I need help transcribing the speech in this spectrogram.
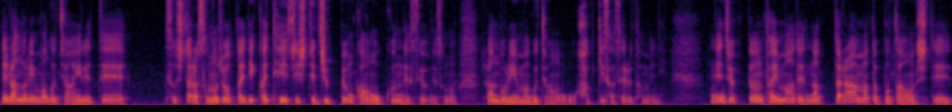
でランドリーマグちゃん入れてそしたらその状態で一回停止して10分間置くんですよね。そのランドリーマグちゃんを発揮させるために。で10分タイマーで鳴ったらまたボタンを押してっ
